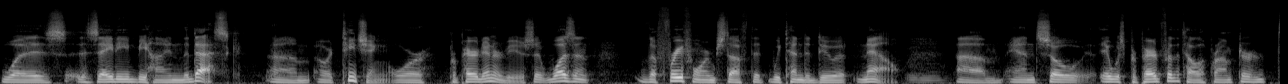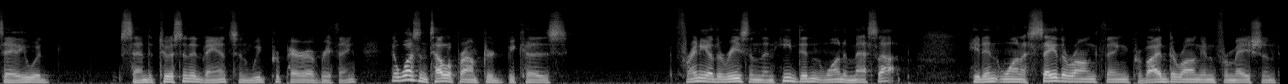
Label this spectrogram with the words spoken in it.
was Zadie behind the desk um, or teaching or prepared interviews. It wasn't the freeform stuff that we tend to do it now. Um, and so it was prepared for the teleprompter. Zadie would send it to us in advance and we'd prepare everything. It wasn't telepromptered because for any other reason than he didn't want to mess up. He didn't want to say the wrong thing, provide the wrong information,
